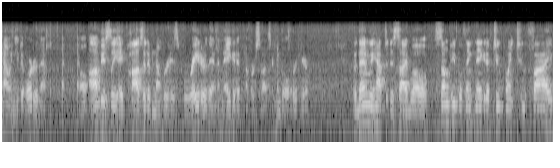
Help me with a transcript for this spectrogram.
Now we need to order them. Well, obviously a positive number is greater than a negative number, so that's going to go over here. But then we have to decide, well, some people think negative 2.25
